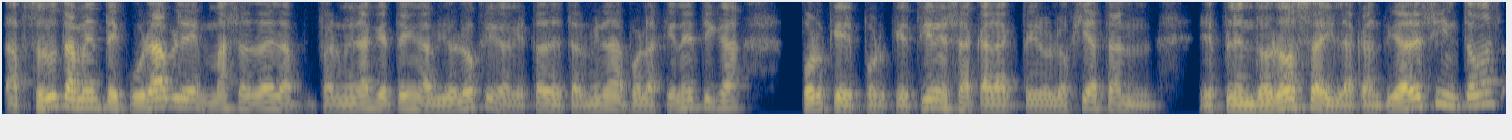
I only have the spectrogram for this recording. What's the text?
absolutamente curable, más allá de la enfermedad que tenga biológica, que está determinada por la genética, ¿por qué? Porque tiene esa caracterología tan esplendorosa y la cantidad de síntomas,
